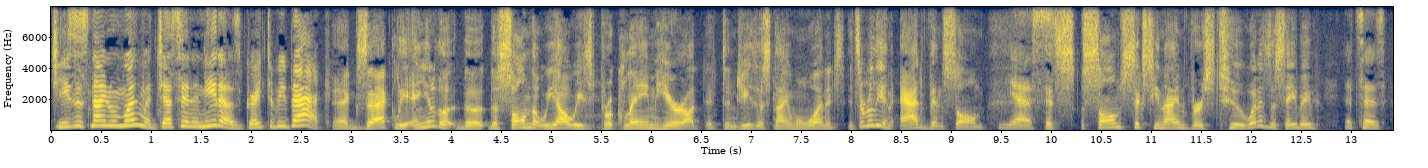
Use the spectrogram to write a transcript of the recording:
Jesus 911 with Jesse and Anita. It's great to be back. Exactly. And you know the, the, the psalm that we always proclaim here at- in Jesus 911, it's it's really an Advent psalm. Yes. It's Psalm 69 verse 2. What does it say, babe? It says,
